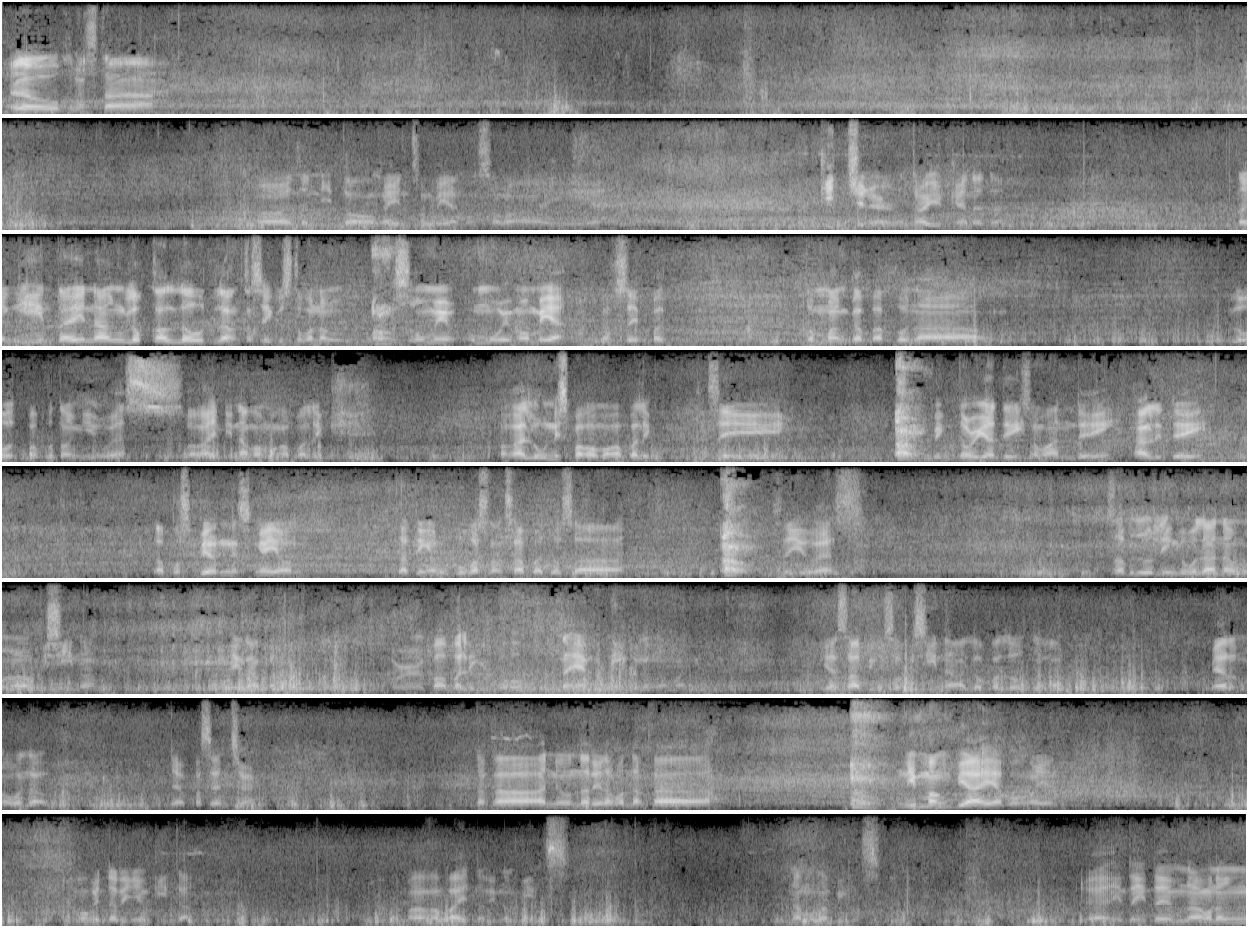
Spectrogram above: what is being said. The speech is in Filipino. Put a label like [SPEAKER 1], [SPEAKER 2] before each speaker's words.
[SPEAKER 1] Hello, kumusta? Ah, nandito ako ngayon sa may ano, sa may Kitchener, Ontario, Canada. Naghihintay ng local load lang kasi gusto ko nang umuwi, umuwi mamaya kasi pag tumanggap ako na load papuntang US baka hindi na ako makabalik. Baka lunis pa ako makabalik. Kasi Victoria Day sa Monday holiday. Tapos biyernes ngayon. Dating ako bukas ng Sabado sa sa US Sabado linggo wala na mga opisina. Mahirapan ako. Or babalik ko na empty ko lang naman. Kaya sabi ko sa opisina local load na lang. Meron na wala yeah, pasensya. Naka ano na rin ako naka limang biyahe ako ngayon. Okay na rin yung kita. Makakabayad na rin ng bills. Ng mga bills. Kaya hintay-hintay na ako ng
